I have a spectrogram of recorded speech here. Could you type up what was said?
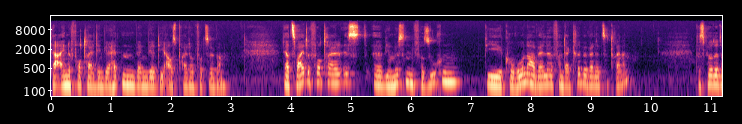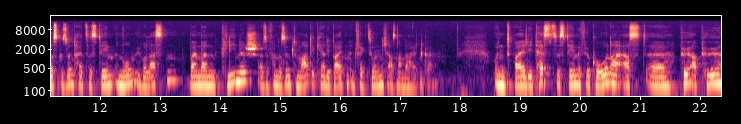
der eine Vorteil, den wir hätten, wenn wir die Ausbreitung verzögern. Der zweite Vorteil ist, äh, wir müssen versuchen, die Corona-Welle von der Grippewelle zu trennen. Das würde das Gesundheitssystem enorm überlasten, weil man klinisch, also von der Symptomatik her, die beiden Infektionen nicht auseinanderhalten kann. Und weil die Testsysteme für Corona erst äh, peu à peu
